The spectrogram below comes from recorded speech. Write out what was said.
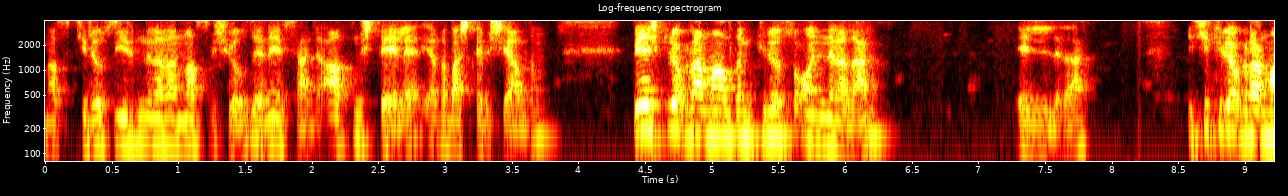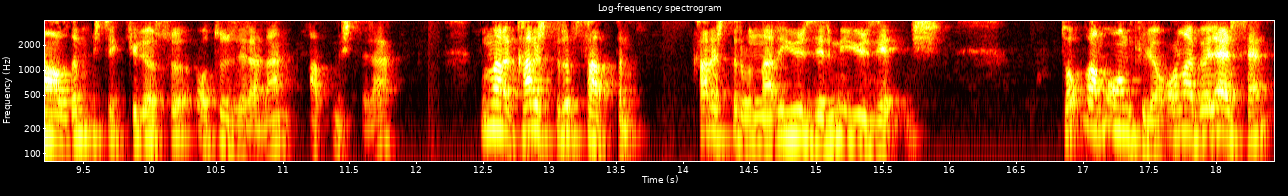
Nasıl kilosu 20 liradan nasıl bir şey oldu ya neyse hadi 60 TL ya da başka bir şey aldım. 5 kilogram aldım kilosu 10 liradan 50 lira. 2 kilogram aldım işte kilosu 30 liradan 60 lira. Bunları karıştırıp sattım. Karıştır bunları 120-170. Toplam 10 kilo. Ona bölersen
